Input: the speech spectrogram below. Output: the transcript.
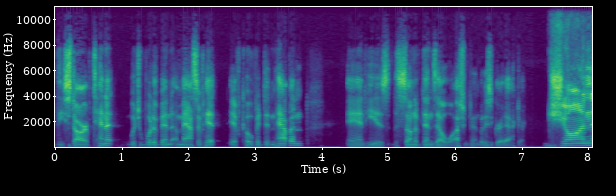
the star of Tenet, which would have been a massive hit if COVID didn't happen. And he is the son of Denzel Washington, but he's a great actor. John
